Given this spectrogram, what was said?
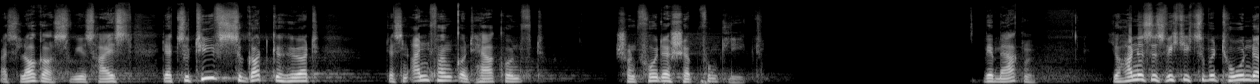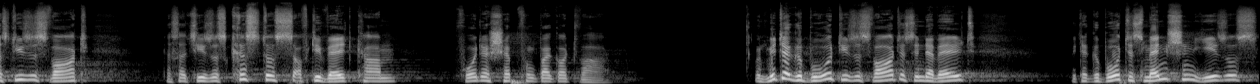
als Logos, wie es heißt, der zutiefst zu Gott gehört, dessen Anfang und Herkunft schon vor der Schöpfung liegt. Wir merken, Johannes ist wichtig zu betonen, dass dieses Wort, das als Jesus Christus auf die Welt kam, vor der Schöpfung bei Gott war. Und mit der Geburt dieses Wortes in der Welt, mit der Geburt des Menschen, Jesus,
